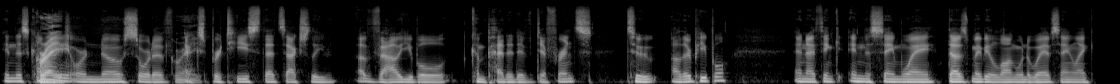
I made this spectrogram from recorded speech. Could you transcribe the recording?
in this company Great. or no sort of Great. expertise that's actually a valuable competitive difference to other people. And I think in the same way, that was maybe a long-winded way of saying like,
